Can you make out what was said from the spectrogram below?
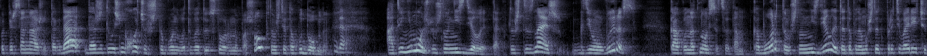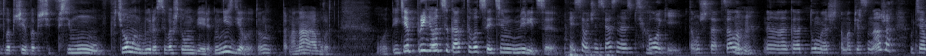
по персонажу, тогда даже ты очень хочешь, чтобы он вот в эту сторону пошел, потому что тебе так удобно. Да. А ты не можешь, потому что он не сделает так. Потому что ты знаешь, где он вырос, как он относится там к абортам, что он не сделает это, потому что это противоречит вообще, вообще всему, в чем он вырос и во что он верит. Ну, не сделают, он, там, она аборт. Вот. И тебе придется как-то вот с этим мириться. Профессия очень связана с психологией, потому что в целом, uh-huh. э, когда ты думаешь там, о персонажах, у тебя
